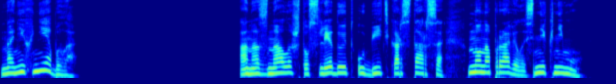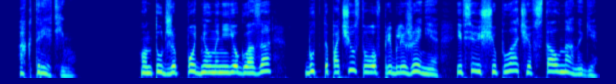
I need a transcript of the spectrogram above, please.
на них не было. Она знала, что следует убить Карстарса, но направилась не к нему, а к третьему. Он тут же поднял на нее глаза, будто почувствовав приближение, и все еще плача встал на ноги.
